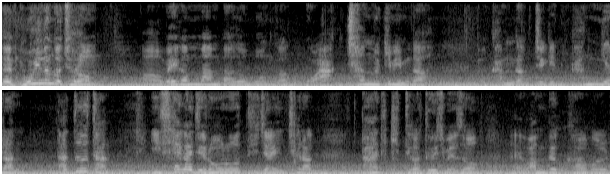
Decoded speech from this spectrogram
네, 보이는 것처럼 어, 외관만 봐도 뭔가 꽉 찬 느낌입니다. 어, 감각적인 간결한 따뜻한 이 세 가지 로로 디자인 철학 바디 키트가 더해지면서 에, 완벽함을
